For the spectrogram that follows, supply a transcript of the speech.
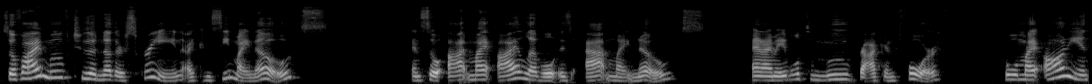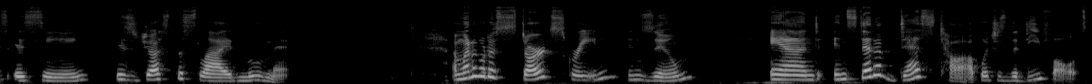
So if I move to another screen, I can see my notes. And so I, my eye level is at my notes and I'm able to move back and forth. But what my audience is seeing is just the slide movement. I'm going to go to start screen in Zoom. And instead of desktop, which is the default,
